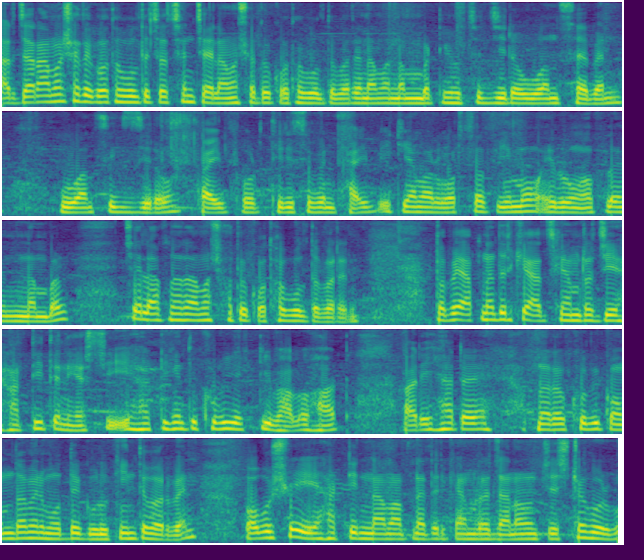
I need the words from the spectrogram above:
আর যারা আমার সাথে কথা বলতে চাচ্ছেন, চাইলে আমার সাথে কথা বলতে পারেন। আমার নাম্বারটি হচ্ছে zero one seven one six zero five four three seven five এটি আমার হোয়াটসঅ্যাপ ইমো এবং অফলাইন নাম্বার চাইলে আপনারা আমার সাথে কথা বলতে পারেন। তবে আপনাদেরকে আজকে আমরা যে হাটটিতে নিয়ে আসছি, এই হাটটি কিন্তু খুবই একটি ভালো হাট। আর এই হাটে আপনারা খুবই কম দামের মধ্যে গরু কিনতে পারবেন। অবশ্যই এই হাটটির নাম আপনাদেরকে আমরা জানানোর চেষ্টা করব।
